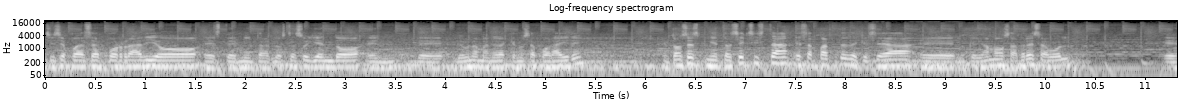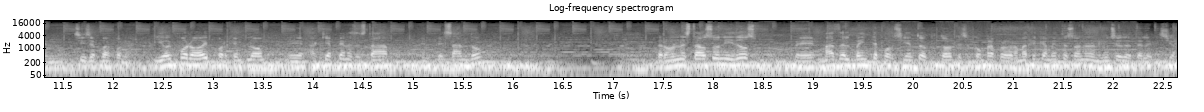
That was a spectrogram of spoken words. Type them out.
sí se puede hacer por radio este, mientras lo estés oyendo de, de, una manera que no sea por aire. Entonces, mientras sí exista esa parte de que sea eh, lo que llamamos addressable, eh, sí se puede poner. Y hoy por hoy, por ejemplo, eh, aquí apenas está empezando, pero en Estados Unidos más del 20% de todo lo que se compra programáticamente son anuncios de televisión.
